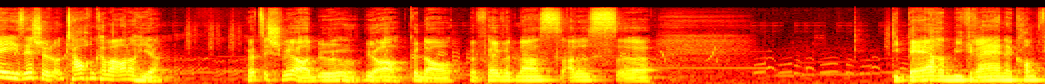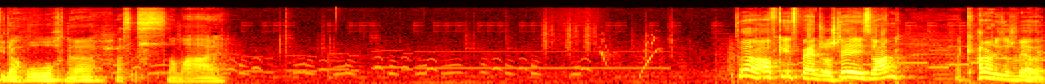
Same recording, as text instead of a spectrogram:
Hey, sehr schön. Und tauchen können wir auch noch hier. Hört sich schwer an. Ja, genau. Mein Fell wird nass, alles. Äh die Bärenmigräne kommt wieder hoch, ne? Das ist normal. So, auf geht's, Banjo. Stell dich so an. Kann doch nicht so schwer sein.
